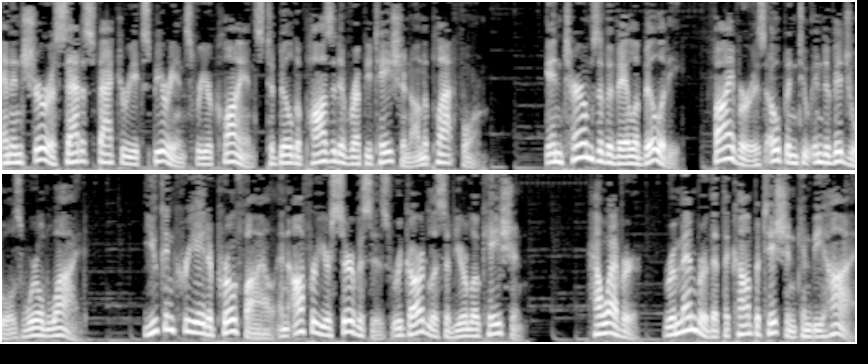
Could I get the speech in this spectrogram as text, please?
and ensure a satisfactory experience for your clients to build a positive reputation on the platform. In terms of availability, Fiverr is open to individuals worldwide. You can create a profile and offer your services regardless of your location. However, remember that the competition can be high,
